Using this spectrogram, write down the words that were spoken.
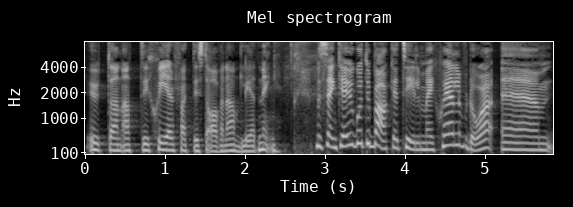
Utan att det sker faktiskt av en anledning. Men sen kan jag ju gå tillbaka till mig själv då. Ehm,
